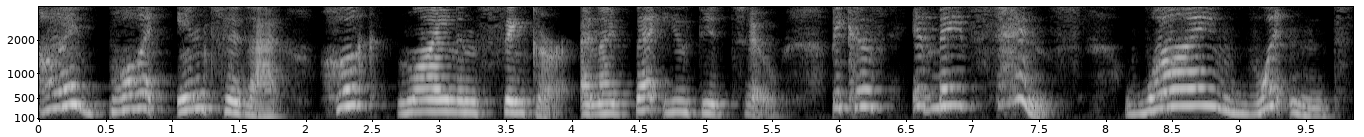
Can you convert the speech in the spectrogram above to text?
I bought into that hook, line, and sinker. And I bet you did too, because it made sense. Why wouldn't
